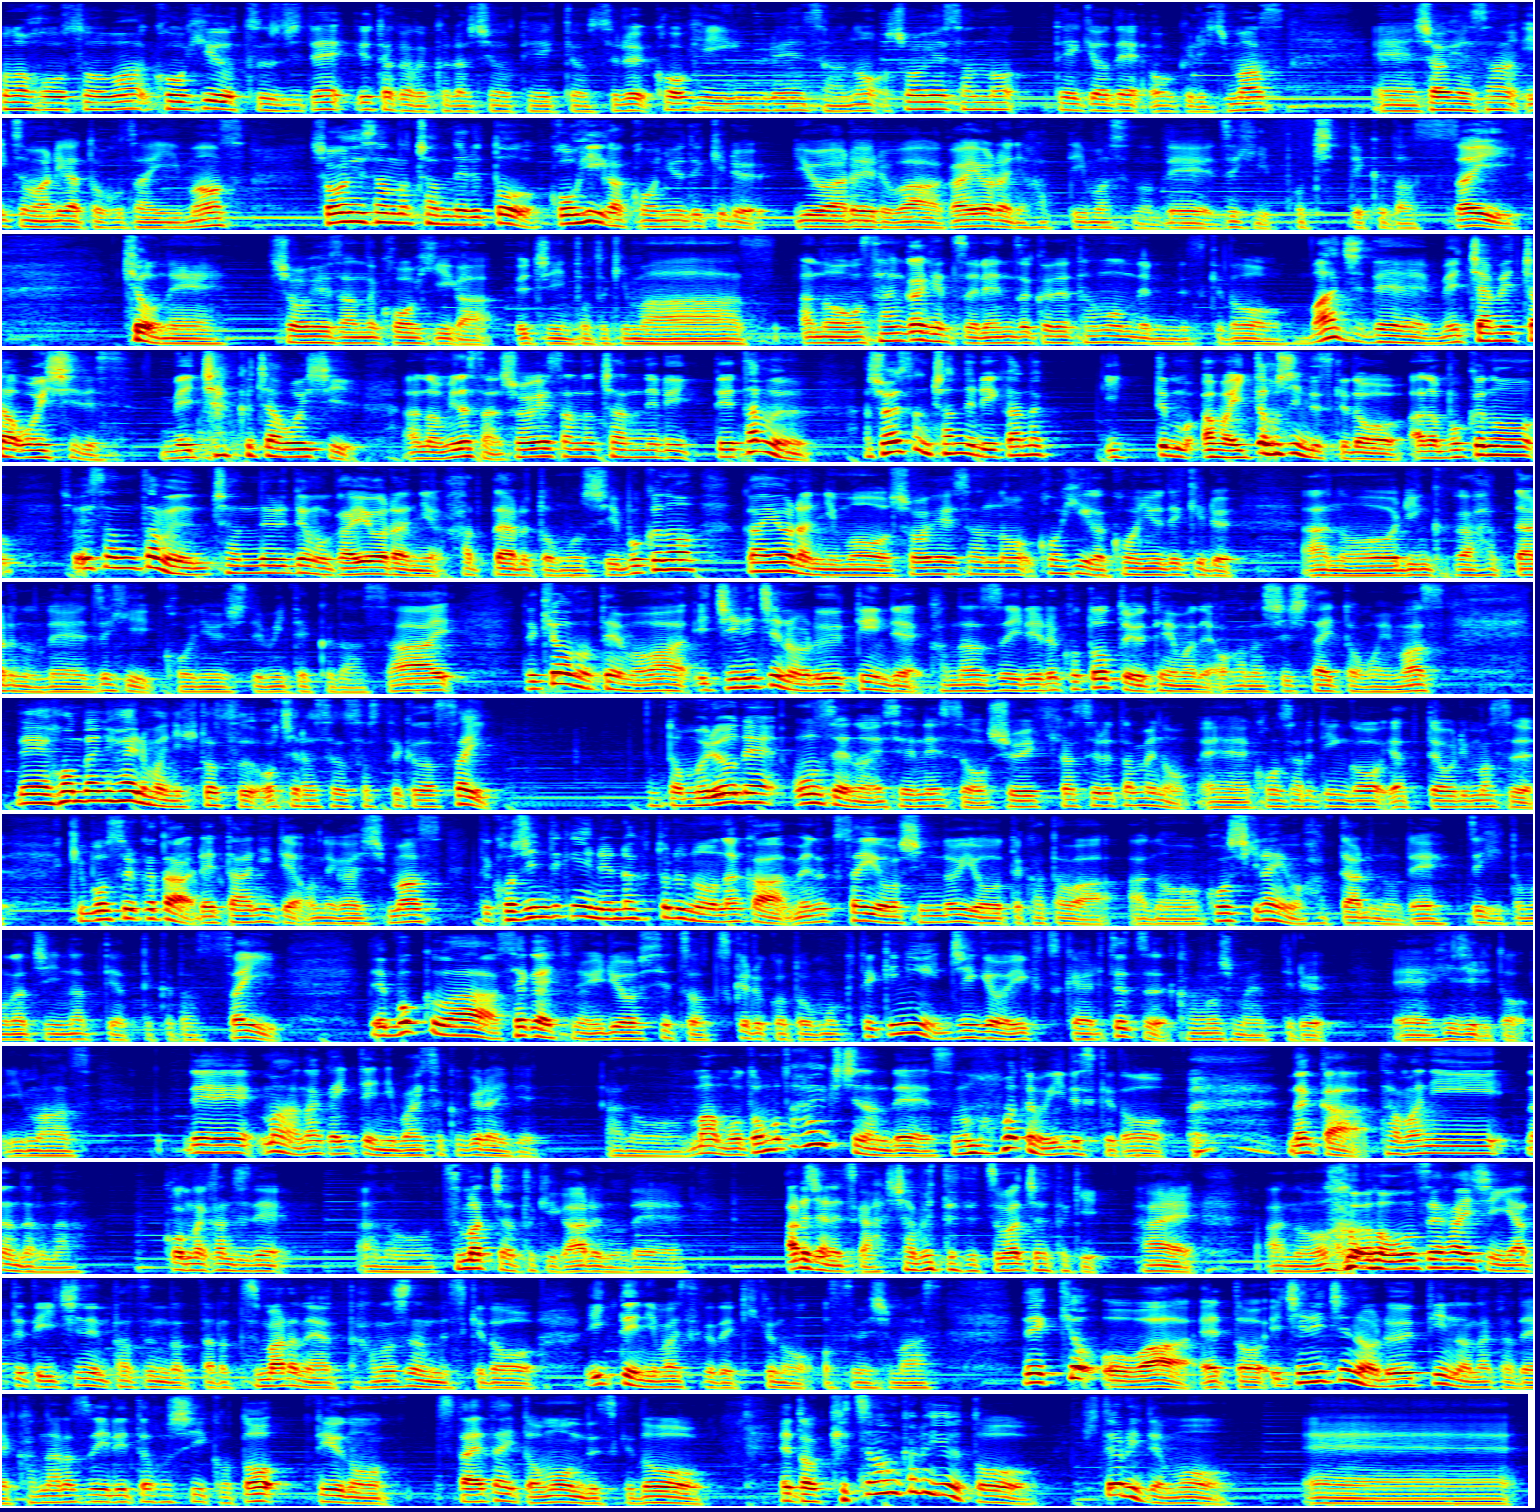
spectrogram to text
この放送はコーヒーを通じて豊かな暮らしを提供するコーヒーインフルエンサーの翔平さんの提供でお送りします。えー、翔平さんいつもありがとうございます。翔平さんのチャンネルとコーヒーが購入できる URL は概要欄に貼っていますので、ぜひポチってください。今日ね、翔平さんのコーヒーがうちに届きます。あの3ヶ月連続で頼んでるんですけどマジでめちゃめちゃ美味しいです。めちゃくちゃ美味しい。あの皆さん翔平さんのチャンネル行って多分翔平さんのチャンネル行かな行ってもあまあ行ってほしいんですけどあの僕の翔平さんの多分チャンネルでも概要欄に貼ってあると思うし僕の概要欄にも翔平さんのコーヒーが購入できるあのリンクが貼ってあるのでぜひ購入してみてください。で今日のテーマは1日のルーティンで必ず入れることというテーマでお話ししたいと思います。で本題に入る前に一つお知らせをさせてください無料で音声の SNS を収益化するための、えー、コンサルティングをやっております。希望する方はレターにてお願いします。で個人的に連絡取るのなんかめんどくさいよ、しんどいよって方は、あの公式 LINE を貼ってあるので、ぜひ友達になってやってください。で僕は世界一の医療施設を作ることを目的に事業をいくつかやりつつ看護師もやってる、えー、ひじりと言います。で、まあなんか1.2倍速ぐらいであのまあもともと早口なんでそのままでもいいですけどなんかたまになんだろうなこんな感じであの詰まっちゃう時があるのであるじゃないですか喋ってて詰まっちゃう時。はい。あの 音声配信やってて1年経つんだったら詰まるないよって話なんですけど1.2倍速で聞くのをおすすめします。で今日は、えっと、1日のルーティンの中で必ず入れてほしいことっていうのを伝えたいと思うんですけど、えっと、結論から言うと1人でもえ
